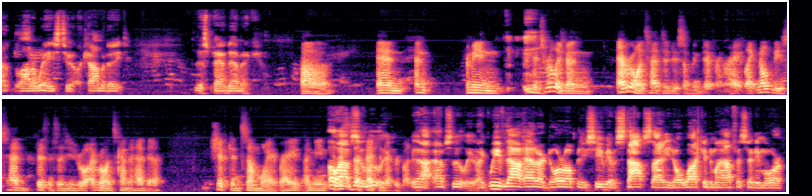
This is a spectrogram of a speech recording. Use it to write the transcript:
of a lot of ways to accommodate this pandemic. Uh, and and I mean, it's really been everyone's had to do something different, right? Like nobody's had business as usual. Everyone's kind of had to shift in some way, right? I mean, Oh, this has affected absolutely. everybody. Yeah, absolutely. Like we've now had our door open. You see, we have a stop sign. You don't walk into my office anymore.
